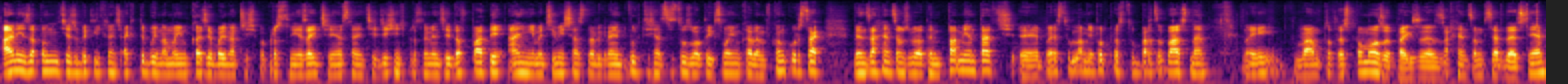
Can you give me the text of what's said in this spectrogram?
ale nie zapomnijcie, żeby kliknąć aktywuj na moim kodzie, bo inaczej się po prostu nie zajdzie, nie dostaniecie 10% więcej do wpłaty, ani nie będziecie mieć szans na wygranie 2100 zł z moim kodem w konkursach, więc zachęcam, żeby o tym pamiętać, yy, bo jest to dla mnie po prostu bardzo ważne, no i wam to też pomoże, także zachęcam serdecznie.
